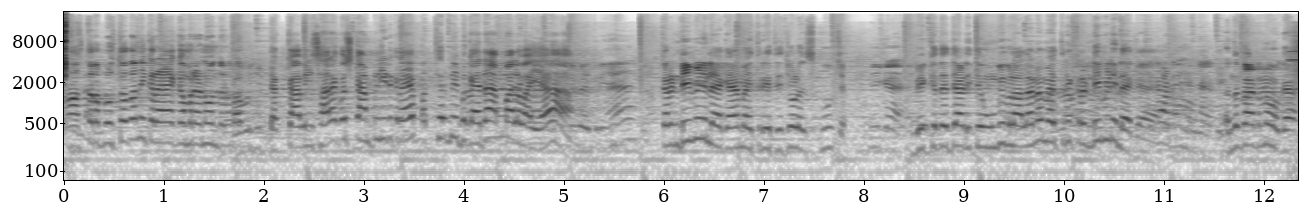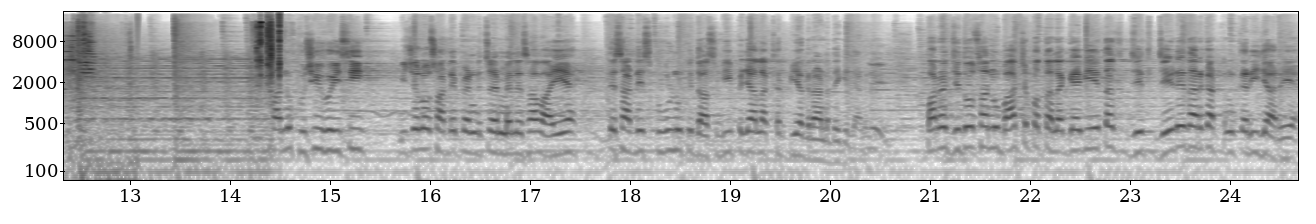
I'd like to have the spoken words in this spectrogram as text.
ਪਲਾਸਟਰ ਪਲੂਸਟਰ ਤਾਂ ਨਹੀਂ ਕਰਾਇਆ ਕਮਰਿਆਂ ਨੂੰ ਅੰਦਰ? ਬਾਬੂ ਜੀ ਡੱਕਾ ਵੀ ਸਾਰਾ ਕੁਝ ਕੰਪਲੀਟ ਕਰਾਇਆ ਪੱਥਰ ਵੀ ਬਕਾਇਦਾ ਆਪਾਂ ਲਵਾਇਆ। ਕਰੰਡੀ ਵੀ ਨਹੀਂ ਲੈ ਕੇ ਆਇਆ ਮੈਤਰੀ ਇੱਥੇ ਝੋਲੇ ਸਕੂਲ ਚ। ਠੀਕ ਹੈ। ਵੀ ਕਿਤੇ ਦਿਹਾੜੀ ਤੇ ਉਂ ਵੀ ਬੁਲਾ ਲੈਣਾ ਮੈਤਰੀ ਕਰੰਡੀ ਵੀ ਨਹੀਂ ਲੈ ਕੇ ਆਇਆ। ਉਦਘਾਟਨ ਹੋ ਗਿਆ। ਸਾਨੂੰ ਖੁਸ਼ੀ ਹੋਈ ਸੀ ਵੀ ਚਲੋ ਸਾਡੇ ਪਿੰਡ ਚ ਐਮਐਲਏ ਸਾਹਿਬ ਆਏ ਆ ਤੇ ਸਾਡੇ ਸਕੂਲ ਨੂੰ ਕੋਈ 10 20 50 ਲੱਖ ਰੁਪਈਆ ਗ੍ਰਾਂਟ ਦੇ ਕੇ ਜਾਣਗੇ। ਪਰ ਜਦੋਂ ਸਾਨੂੰ ਬਾਅਦ ਚ ਪਤਾ ਲੱਗਿਆ ਵੀ ਇਹ ਤਾਂ ਜਿਹੜੇ ਦਾ ਉਦਘਾਟਨ ਕਰੀ ਜਾ ਰਹੇ ਆ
